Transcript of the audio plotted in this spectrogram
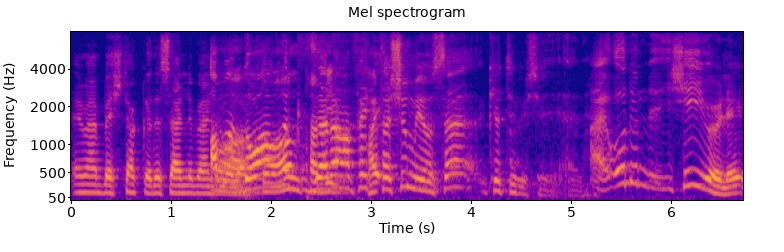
hemen 5 dakikada senli benli Ama olan. doğallık, doğal tabii. zarafet Hay- taşımıyorsa kötü bir şey yani. Ay, onun şeyi öyle.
